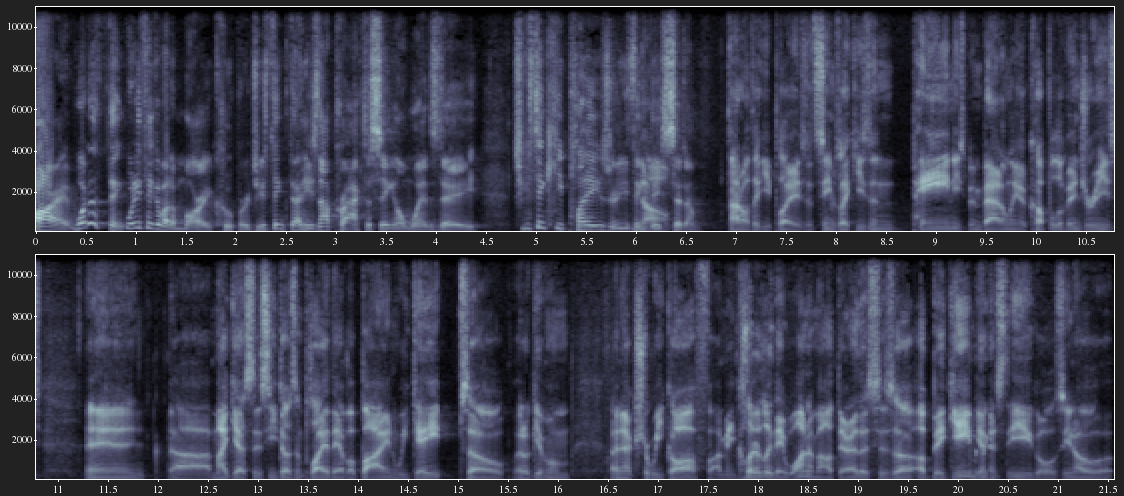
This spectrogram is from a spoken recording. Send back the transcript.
All right. What do you think? What do you think about Amari Cooper? Do you think that he's not practicing on Wednesday? Do you think he plays, or do you think No. they sit him? I don't think he plays. It seems like he's in pain. He's been battling a couple of injuries, and uh, my guess is he doesn't play. They have a bye in week eight, so it'll give him an extra week off. I mean, clearly they want him out there. This is a, a big game against the Eagles. You know,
